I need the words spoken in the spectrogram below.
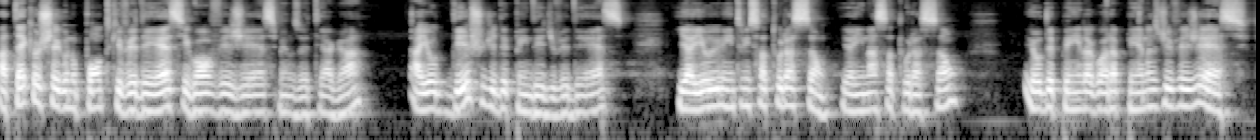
até que eu chego no ponto que VDS é igual a VGS menos VTH, aí eu deixo de depender de VDS e aí eu entro em saturação. E aí na saturação eu dependo agora apenas de VGS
